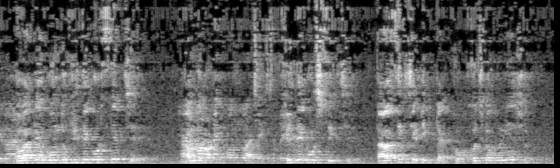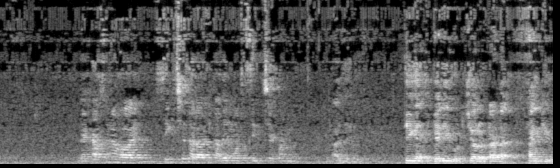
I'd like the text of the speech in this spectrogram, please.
এবার তোমার কেউ বন্ধু ফ্রিতে কোর্স দেখছে অনেক বন্ধু আছে ফ্রিতে কোর্স শিখছে। তারা শিখছে ঠিকঠাক। খোঁজ খবর নিয়েছো? দেখাশোনা হয় শিখছে তারা তাদের মতো শিখছে এখন। আচ্ছা ঠিক আছে ভেরি গুড চলো টাটা। Thank you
